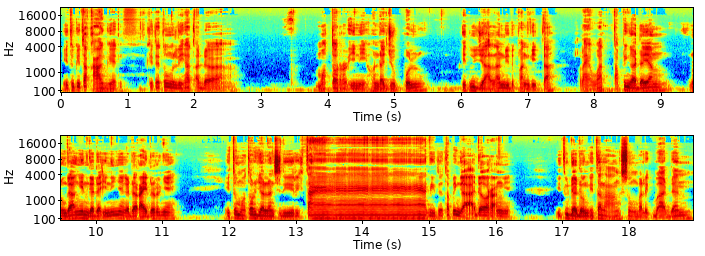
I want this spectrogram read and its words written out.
itu kita kaget. Kita tuh ngelihat ada motor ini Honda Jupul itu jalan di depan kita lewat tapi nggak ada yang nunggangin nggak ada ininya nggak ada ridernya. Itu motor jalan sendiri tet gitu tapi nggak ada orangnya. Itu udah dong kita langsung balik badan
